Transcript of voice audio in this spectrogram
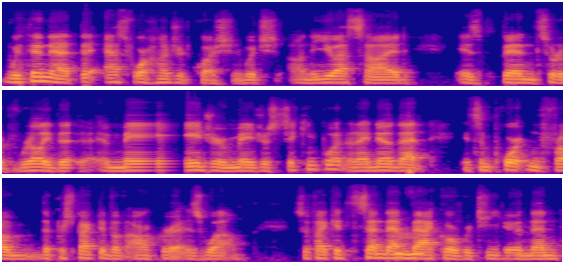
within that, the S-400 question, which on the U.S. side has been sort of really the a major, major sticking point. And I know that it's important from the perspective of Ankara as well. So if I could send that mm-hmm. back over to you, and then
